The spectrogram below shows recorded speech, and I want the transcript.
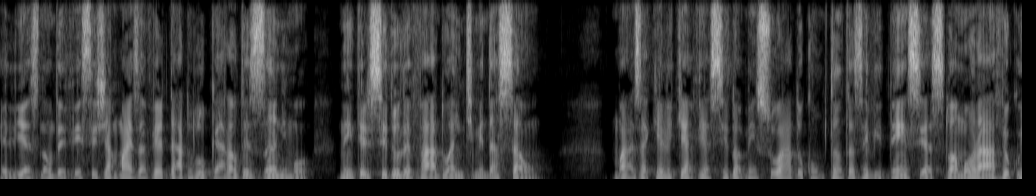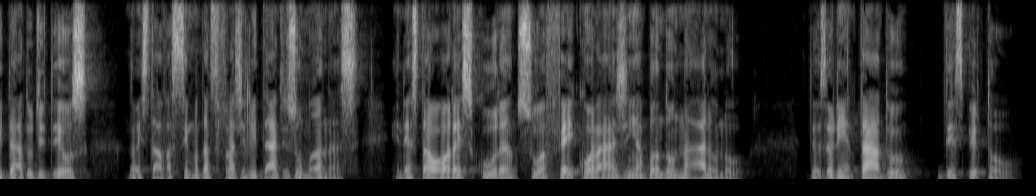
Elias não devesse jamais haver dado lugar ao desânimo, nem ter sido levado à intimidação. Mas aquele que havia sido abençoado com tantas evidências do amorável cuidado de Deus, não estava acima das fragilidades humanas, e nesta hora escura sua fé e coragem abandonaram-no. Desorientado, despertou.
